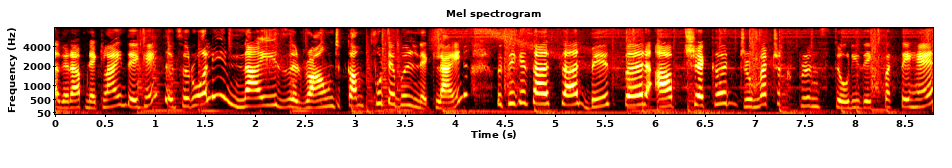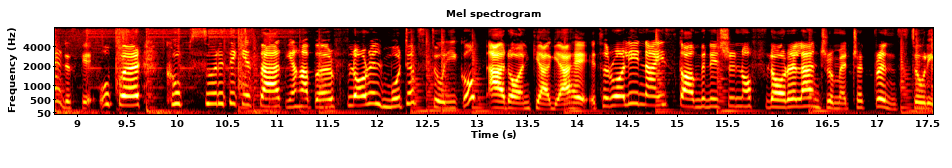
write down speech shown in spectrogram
अगर आप नेकलाइन देखें तो it's really nice round comfortable neckline उसी के साथ साथ बेस पर आप चेकर्ड ज्योमेट्रिक प्रिंट स्टोरी देख सकते हैं, जिसके ऊपर खूबसूरती के साथ यहाँ पर फ्लोरल मोटिव स्टोरी को एड ऑन किया गया है। It's really nice combination of floral and geometric print story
